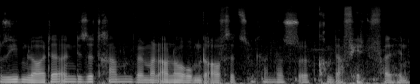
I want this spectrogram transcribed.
Sieben Leute in diese Tram, wenn man auch noch oben drauf sitzen kann, das äh, kommt auf jeden Fall hin.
